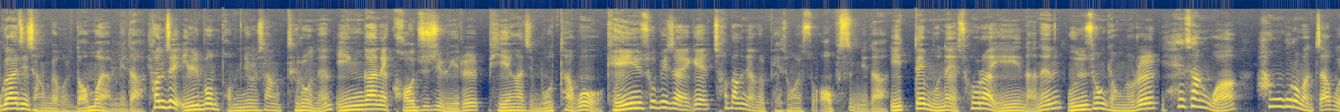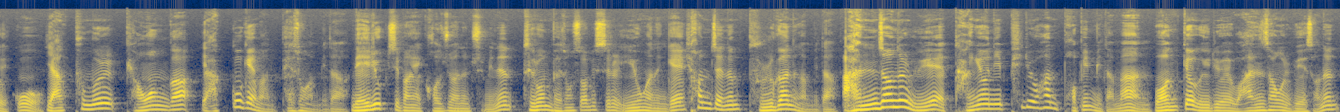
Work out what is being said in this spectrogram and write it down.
두 가지 장벽을 넘어야 합니다. 현재 일본 법률상 드론은 인간의 거주지 위를 비행하지 못하고 개인 소비자에게 처방약을 배송할 수 없습니다. 이 때문에 소라 이이나는 운송 경로를 해상과 항구로만 짜고 있고 약품을 병원과 약국에만 배송합니다. 내륙 지방에 거주하는 주민은 드론 배송 서비스를 이용하는 게 현재는 불가능합니다. 안전을 위해 당연히 필요한 법입니다만 원격 의료의 완성을 위해서는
